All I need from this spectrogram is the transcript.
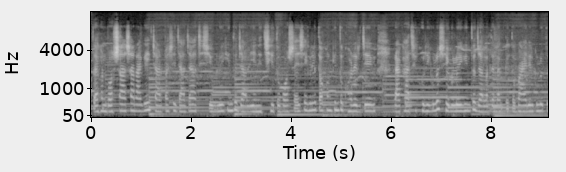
তো এখন বর্ষা আসার আগেই চারপাশে যা যা আছে সেগুলোই কিন্তু জ্বালিয়ে নিচ্ছি। তো বর্ষা এসে গেলে তখন কিন্তু ঘরের যে রাখা আছে খড়িগুলো সেগুলোই কিন্তু জ্বালাতে লাগবে। তো বাইরেরগুলো তো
